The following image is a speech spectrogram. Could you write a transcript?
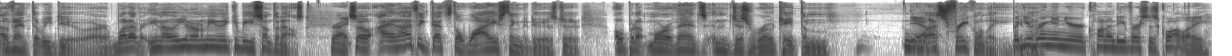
uh, event that we do, or whatever. You know, you know what I mean. It could be something else. Right. So, I, and I think that's the wise thing to do is to open up more events and just rotate them yeah. less frequently. But you, know? bring in your quantity versus quality.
